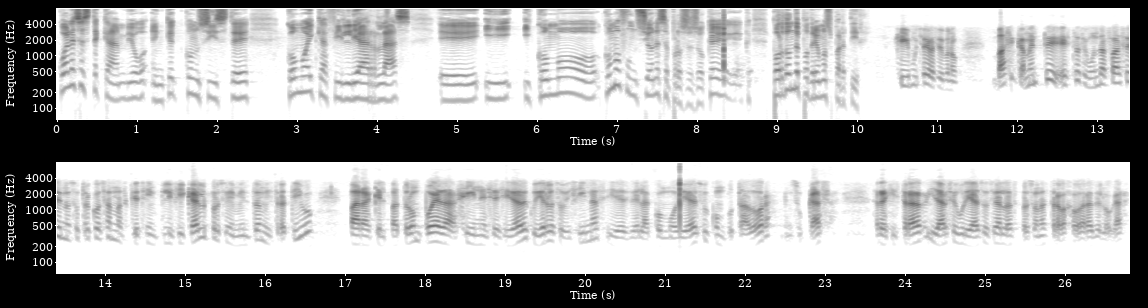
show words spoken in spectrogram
cuál es este cambio, en qué consiste, cómo hay que afiliarlas eh, y, cómo, cómo funciona ese proceso. ¿Qué, ¿Por dónde podríamos partir? Sí, muchas gracias. Bueno, básicamente esta segunda fase no es otra cosa más que simplificar el procedimiento administrativo para que el patrón pueda, sin necesidad de acudir a las oficinas y desde la comodidad de su computadora, en su casa, registrar y dar seguridad social a las personas trabajadoras del hogar.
